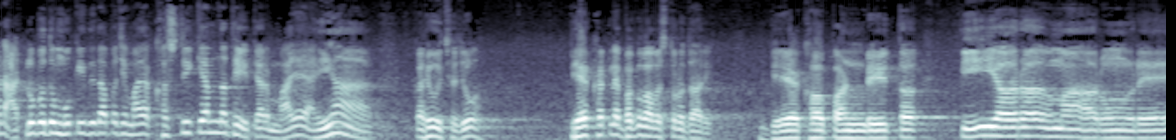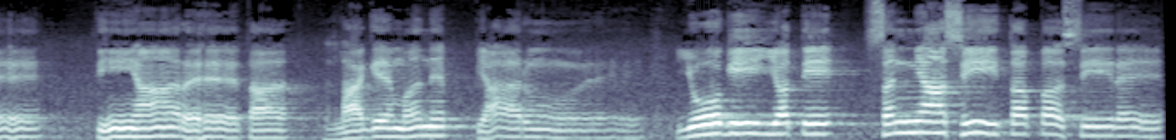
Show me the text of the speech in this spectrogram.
પણ આટલું બધું મૂકી દીધા પછી માયા ખસતી કેમ નથી? ત્યારે માયા અહીંયા કહ્યું છે જો ભેખ એટલે ભગવા વસ્ત્રોધારી ભેખ પંડિત, પિયર મારું રે ત્યાં રહેતા લાગે મને પ્યારું રે. યોગી યતે સંન્યાસી તપસી રે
